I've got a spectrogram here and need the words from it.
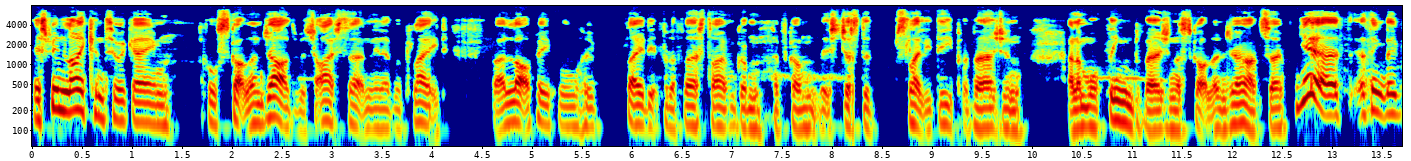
It's been likened to a game called Scotland Yard, which I've certainly never played, but a lot of people who played it for the first time gone have gone. It's just a slightly deeper version and a more themed version of Scotland Yard. So yeah, I, th- I think they've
